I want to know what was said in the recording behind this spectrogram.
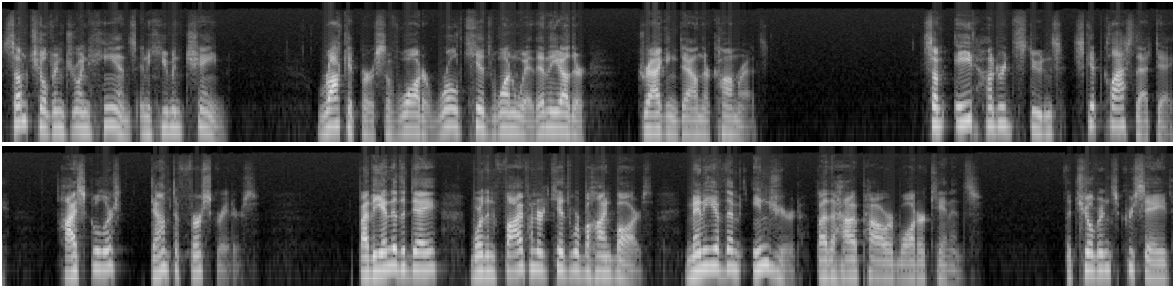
some children joined hands in a human chain. Rocket bursts of water whirled kids one way, then the other, dragging down their comrades. Some 800 students skipped class that day, high schoolers down to first graders. By the end of the day, more than 500 kids were behind bars, many of them injured by the high powered water cannons. The Children's Crusade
